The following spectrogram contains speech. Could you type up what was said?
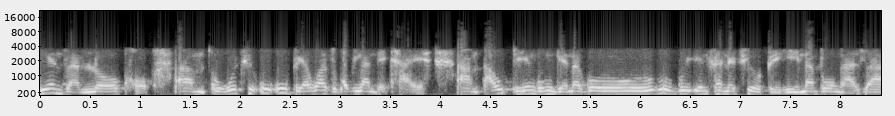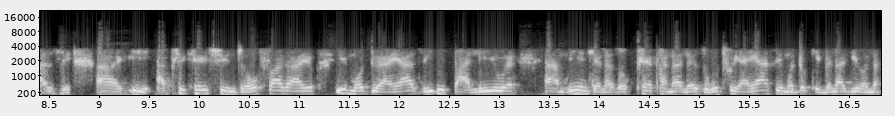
yenza lokho um ukuthi uUber yakwazi ukukulanda ekhaya. Um awudingi ukungena ku internet yobheka inamba ongazazi iapplication nje ofakayo imoto uyayazi ibhaliwe um indlela zokuphepha nalezo ukuthi uyayazi imoto ogibela kuyona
